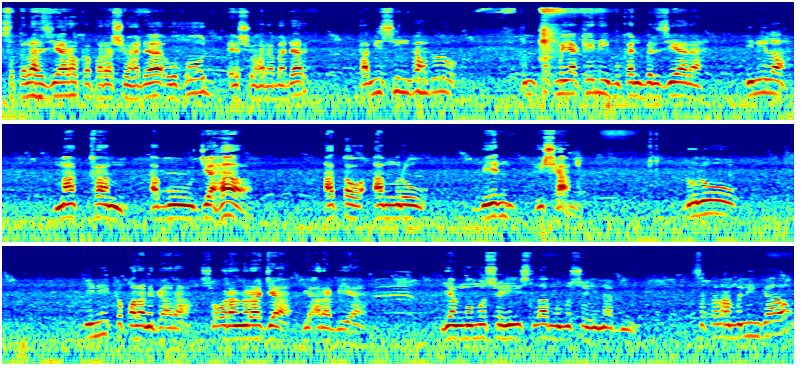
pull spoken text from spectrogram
Setelah ziarah ke para syuhada Uhud, eh syuhada Badar, kami singgah dulu untuk meyakini bukan berziarah. Inilah makam Abu Jahal atau Amru bin Hisham. Dulu ini kepala negara, seorang raja di Arabia yang memusuhi Islam, memusuhi Nabi. Setelah meninggal,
